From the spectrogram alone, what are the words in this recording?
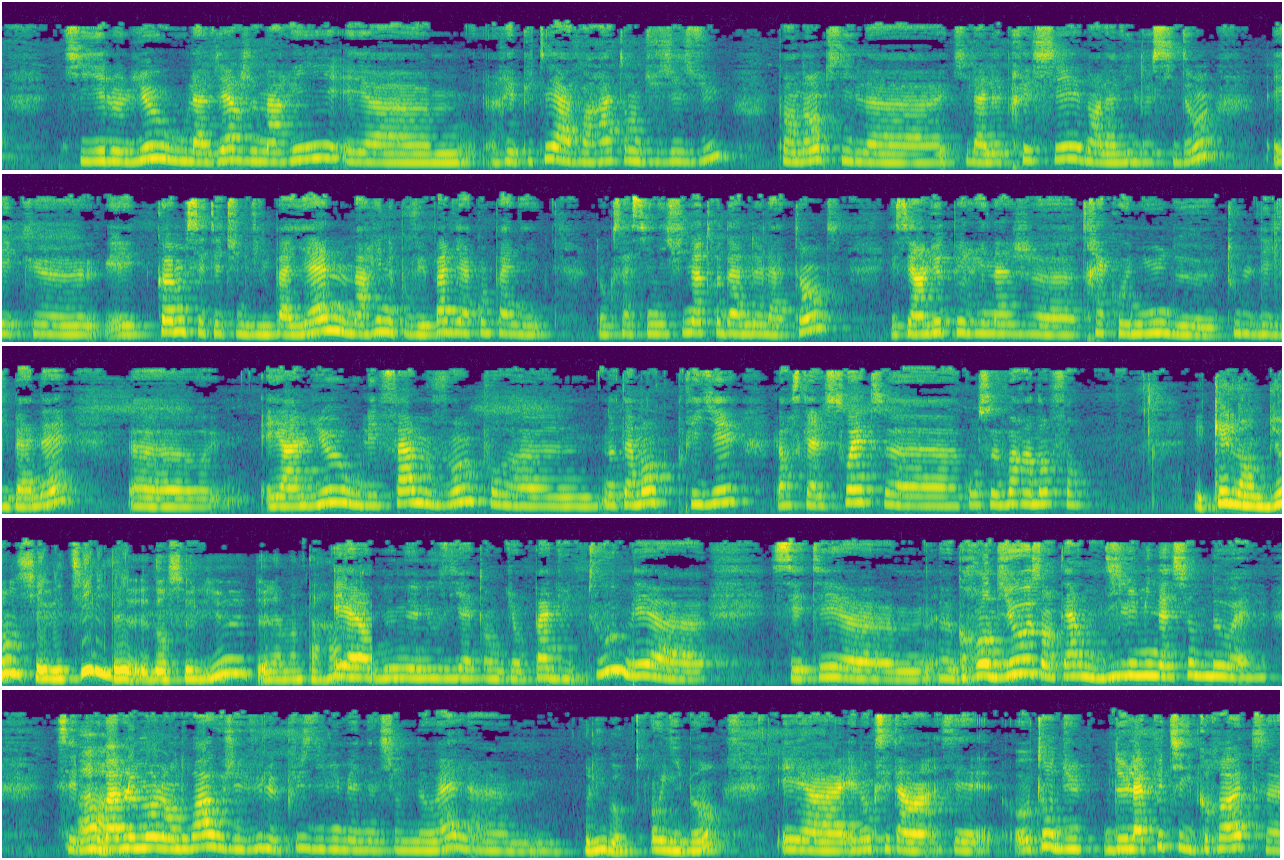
qui est le lieu où la Vierge Marie est réputée avoir attendu Jésus pendant euh, qu'il allait prêcher dans la ville de Sidon et que et comme c'était une ville païenne, Marie ne pouvait pas l'y accompagner. Donc ça signifie Notre-Dame de l'Attente et c'est un lieu de pèlerinage euh, très connu de tous les Libanais euh, et un lieu où les femmes vont pour notamment prier lorsqu'elles souhaitent concevoir un enfant. Et quelle ambiance y avait-il dans ce lieu de la Mantara? Et alors nous ne nous y attendions pas du tout, mais c'était euh, grandiose en termes d'illumination de Noël. C'est ah. probablement l'endroit où j'ai vu le plus d'illumination de Noël. Euh, au Liban. Au Liban. Et, euh, donc c'est autour de la petite grotte,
